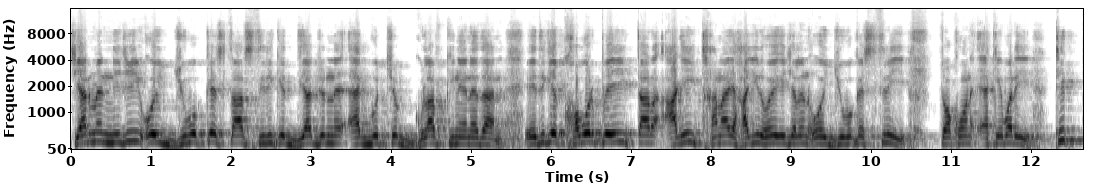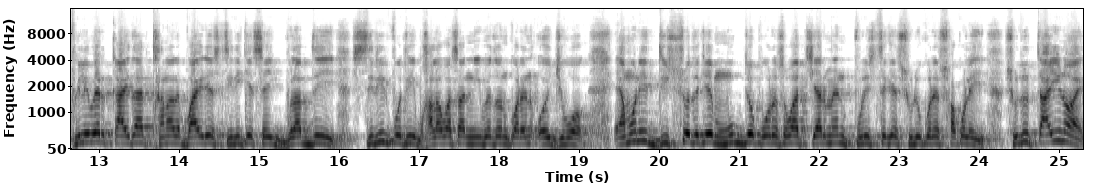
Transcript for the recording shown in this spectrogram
চেয়ারম্যান নিজেই ওই যুবককে তার স্ত্রীকে দেওয়ার জন্য একগুচ্ছ গোলাপ কিনে এনে দেন। এদিকে খবর পেয়েই তার আগেই থানায় হাজির হয়ে গেছিলেন ওই যুবকের স্ত্রী। তখন একেবারেই ঠিক ফিল্মের কায়দার থানার বাইরে স্ত্রীকে সেই গোলাপ দিয়ে স্ত্রীর প্রতি ভালোবাসা নিবেদন করেন ওই যুবক। এমনই দৃশ্য দেখে মুগ্ধ পৌরসভার চেয়ারম্যান, পুলিশ থেকে শুরু করে সকলেই। শুধু তাই নয়,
